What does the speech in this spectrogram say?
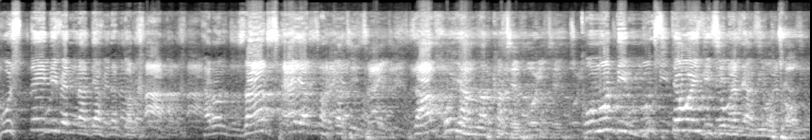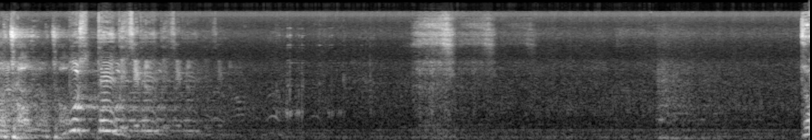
বুঝতেই দিবেন না যে আপনার দরকার। কারণ যা চাই আপনার কাছে চাই। যা হই কাছে হই। কোনোদিন বুঝতেই দিছি না যে আমি অচল। বুঝতেই দিছি না। তো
